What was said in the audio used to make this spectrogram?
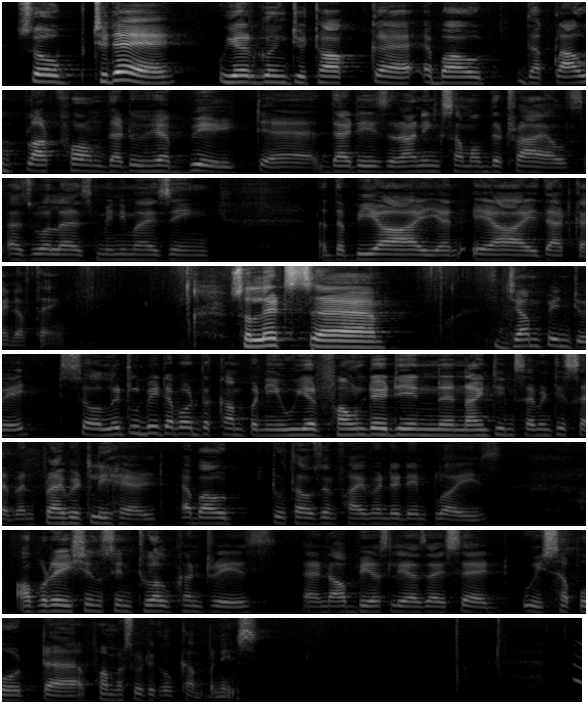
So today, we are going to talk uh, about the cloud platform that we have built uh, that is running some of the trials as well as minimizing the BI and AI, that kind of thing. So let's uh, jump into it. So a little bit about the company. We are founded in 1977, uh, privately held, about 2,500 employees, operations in 12 countries, and obviously, as I said, we support uh, pharmaceutical companies.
